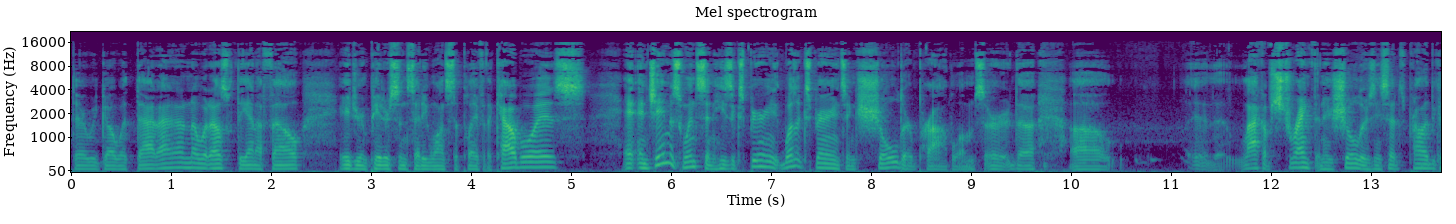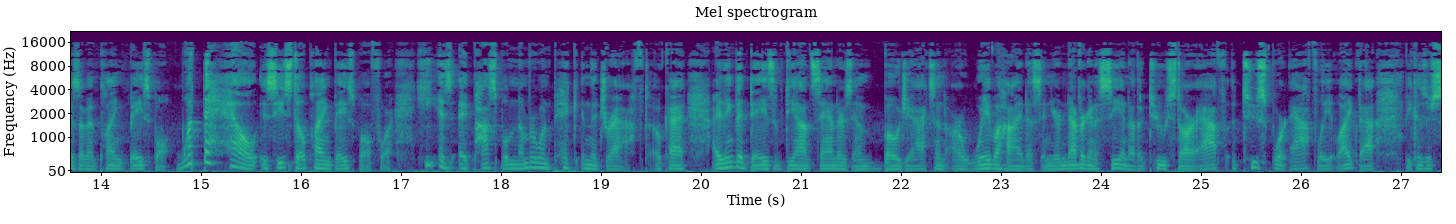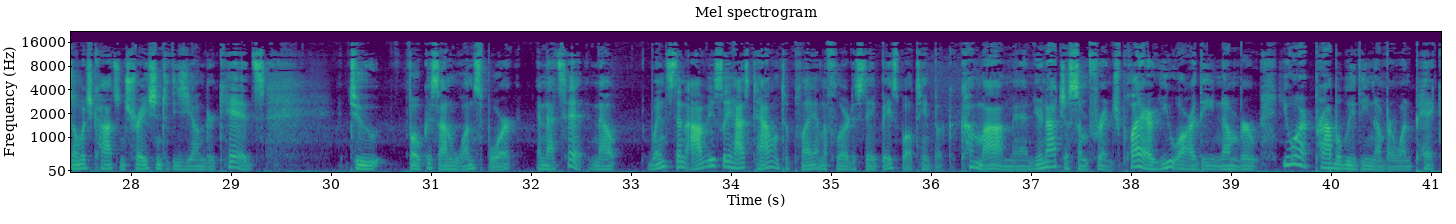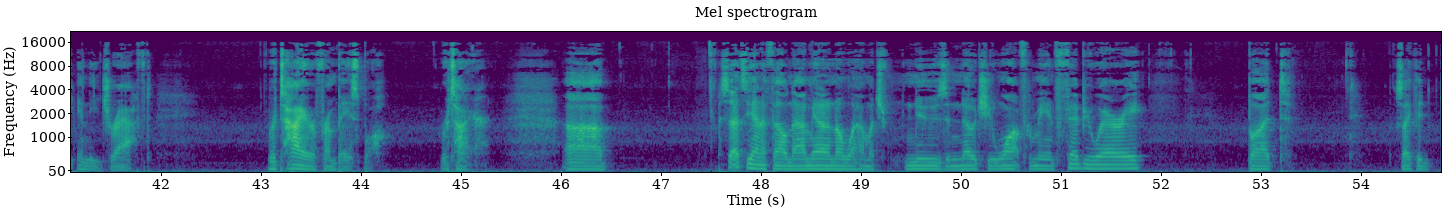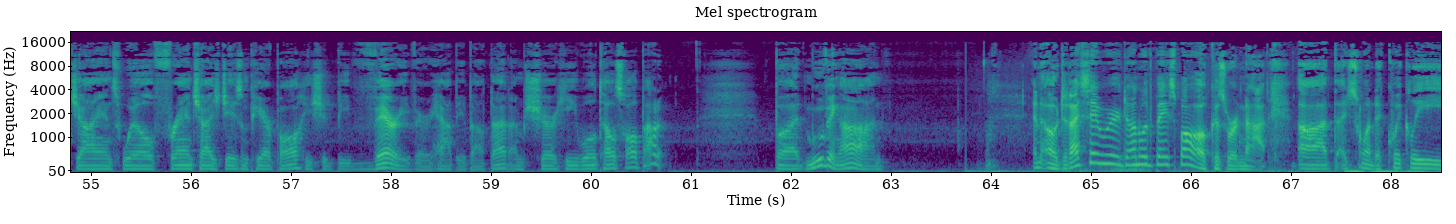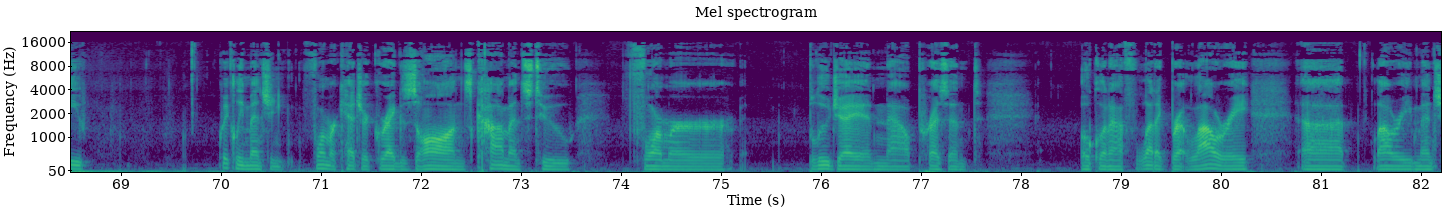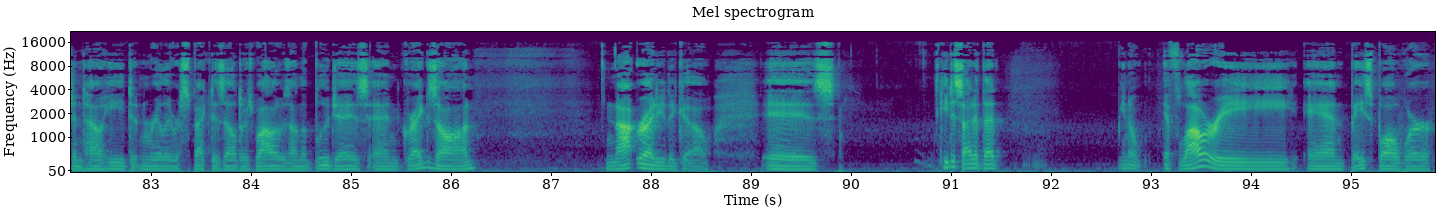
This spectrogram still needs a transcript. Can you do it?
there we go with that. I don't know what else with the NFL. Adrian Peterson said he wants to play for the Cowboys. And, and Jameis Winston, he's experienced was experiencing shoulder problems or the uh, lack of strength in his shoulders. And he said it's probably because I've been playing baseball. What the hell is he still playing baseball for? He is a possible number one pick in the draft. Okay, I think the days of Deion Sanders and Bo Jackson are way behind us, and you're never going to see another two star ath- two sport athlete like that because there's so much concentration to these younger kids to focus on one sport, and that's it. Now Winston obviously has talent to play on the Florida State baseball team, but come on, man, you're not just some fringe player. You are the number. You are probably the number one pick in the draft. Retire from baseball. Retire. Uh, so that's the NFL now. I mean, I don't know how much news and notes you want from me in February, but looks like the Giants will franchise Jason Pierre-Paul. He should be very, very happy about that. I'm sure he will tell us all about it. But moving on, and oh, did I say we were done with baseball? Oh, because we're not. Uh, I just wanted to quickly, quickly mention former catcher Greg Zaun's comments to former Blue Jay and now present Oakland Athletic Brett Lawrie. Uh, Lawrie mentioned how he didn't really respect his elders while he was on the Blue Jays, and Greg Zaun, not ready to go, is he decided that you know, if Lawrie and baseball were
